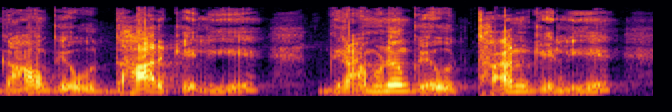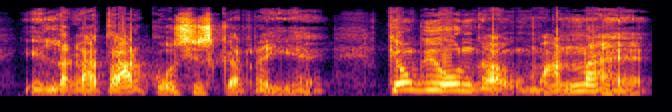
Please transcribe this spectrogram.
गाँव के उद्धार के लिए ग्रामीणों के उत्थान के लिए ये लगातार कोशिश कर रही है। क्योंकि उनका मानना है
